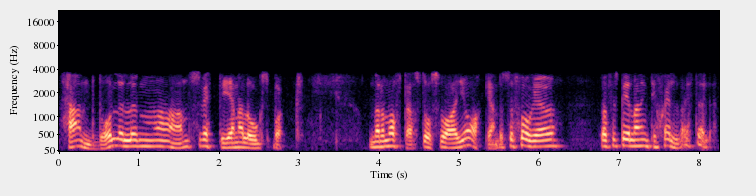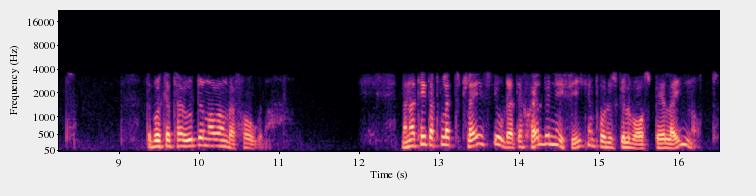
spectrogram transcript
handboll eller någon annan svettig analog sport. När de oftast då svarar jakande så frågar jag varför spelar ni inte själva istället? Det brukar ta udden av de där frågorna. Men att titta på Let's Plays gjorde att jag själv blev nyfiken på hur det skulle vara att spela in något.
